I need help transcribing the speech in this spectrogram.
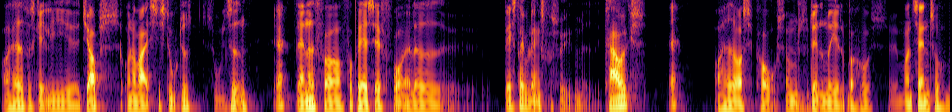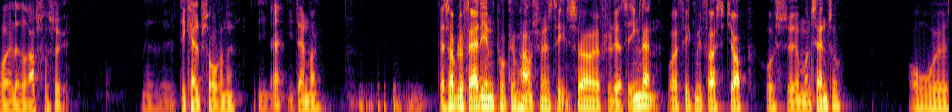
og havde forskellige øh, jobs undervejs i studiet, studietiden. Ja. Blandt andet for, for BSF, hvor jeg lavede øh, vækstreguleringsforsøg med Carix, og havde også et par år som studentermedhjælper hos øh, Monsanto, hvor jeg lavede rapsforsøg med øh, dekalpsorterne i, Ja. i Danmark. Da jeg så blev færdig inde på Københavns Universitet, så øh, flyttede jeg til England, hvor jeg fik mit første job hos øh, Monsanto. Og øh,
